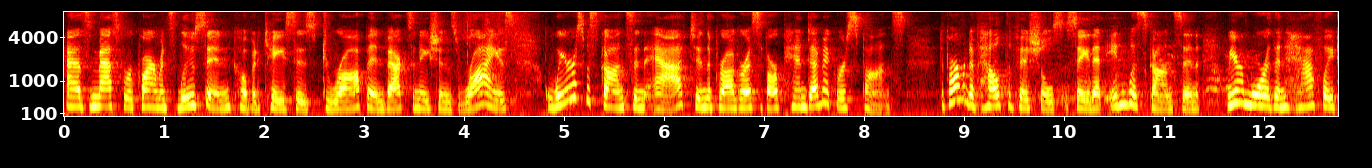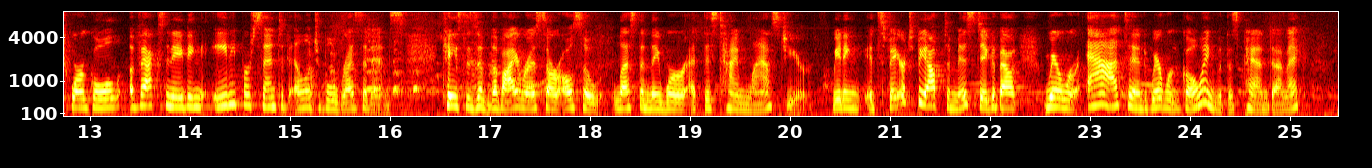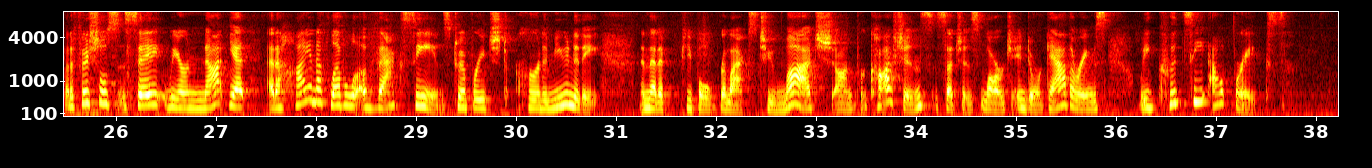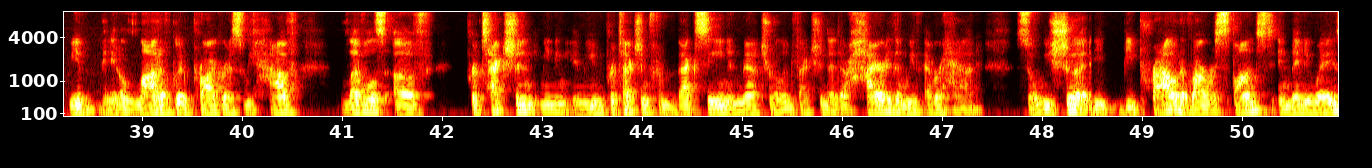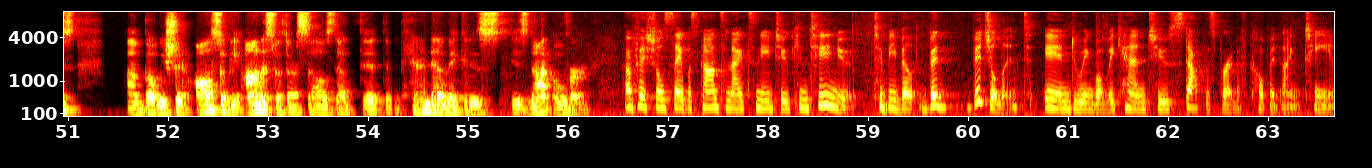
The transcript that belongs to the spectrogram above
As mask requirements loosen, COVID cases drop, and vaccinations rise, where's Wisconsin at in the progress of our pandemic response? Department of Health officials say that in Wisconsin, we are more than halfway to our goal of vaccinating 80% of eligible residents. Cases of the virus are also less than they were at this time last year, meaning it's fair to be optimistic about where we're at and where we're going with this pandemic. But officials say we are not yet at a high enough level of vaccines to have reached herd immunity, and that if people relax too much on precautions, such as large indoor gatherings, we could see outbreaks. We've made a lot of good progress. We have levels of protection, meaning immune protection from vaccine and natural infection, that are higher than we've ever had. So we should be, be proud of our response in many ways. Um, but we should also be honest with ourselves that the, the pandemic is, is not over. Officials say Wisconsinites need to continue to be vigilant in doing what we can to stop the spread of COVID 19.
